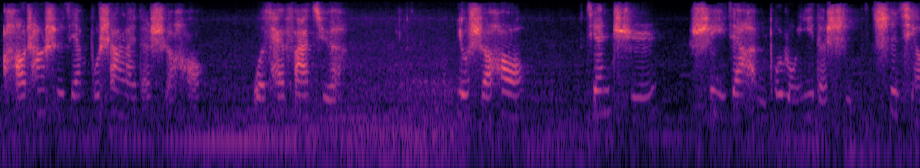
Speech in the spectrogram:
好长时间不上来的时候，我才发觉，有时候坚持是一件很不容易的事事情。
